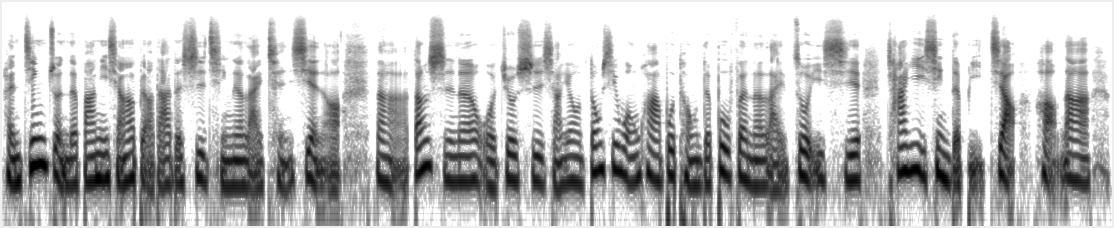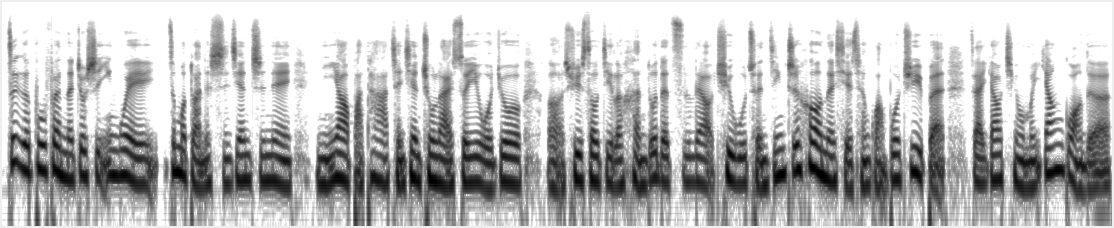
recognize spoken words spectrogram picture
很精准的把你想要表达的事情呢来呈现啊。那当时呢，我就是想用东西文化不同的部分呢来做一些差异性的比较。好，那这个部分呢，就是因为这么短的时间之内你要把它呈现出来，所以我就呃去搜集了很多的资料，去无存精之后呢，写成广播剧本，再邀请我们央广的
